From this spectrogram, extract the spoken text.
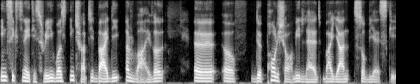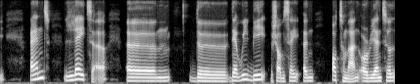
in 1683 was interrupted by the arrival uh, of the Polish army led by Jan Sobieski. And later, um, the there will be, shall we say, an Ottoman Oriental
